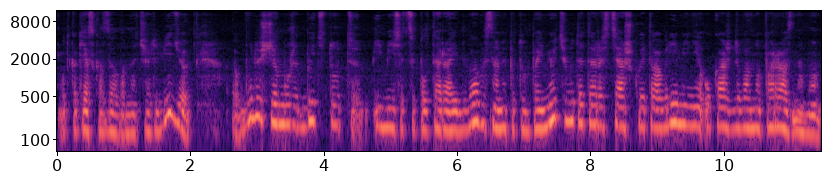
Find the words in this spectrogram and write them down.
Вот как я сказала в начале видео, будущее может быть тут и месяца полтора, и два. Вы сами потом поймете вот эту растяжку этого времени. У каждого оно по-разному.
